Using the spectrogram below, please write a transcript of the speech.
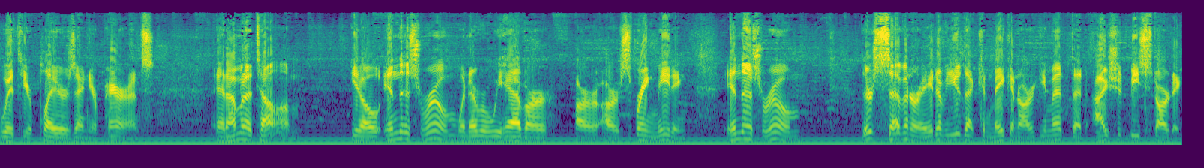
with your players and your parents. And I'm going to tell them, you know, in this room, whenever we have our, our, our spring meeting, in this room, there's seven or eight of you that can make an argument that I should be starting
